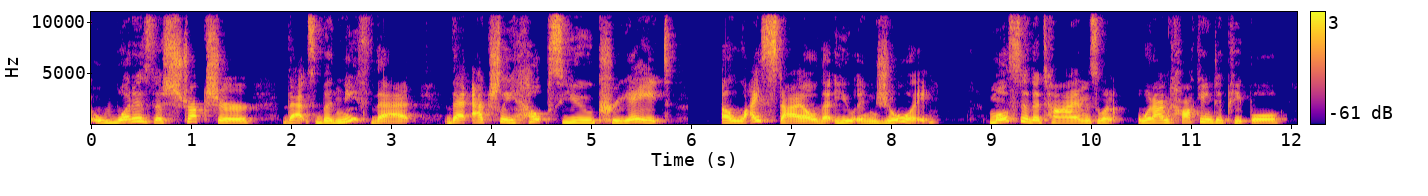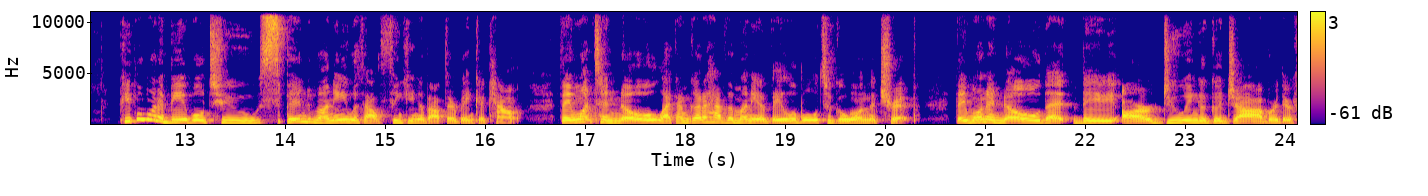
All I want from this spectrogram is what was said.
what is the structure that's beneath that that actually helps you create a lifestyle that you enjoy. Most of the times when when I'm talking to people, people want to be able to spend money without thinking about their bank account. They want to know, like, I'm going to have the money available to go on the trip. They want to know that they are doing a good job or they're,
